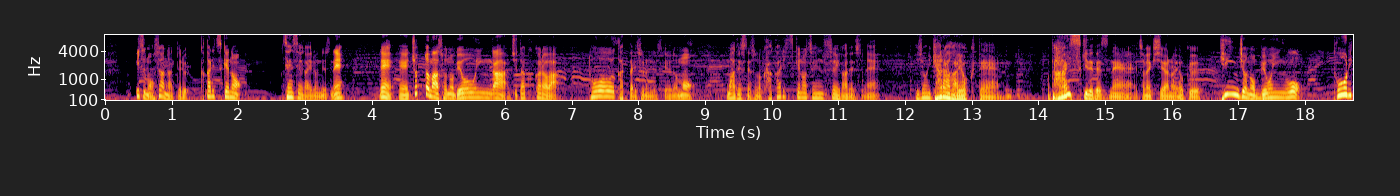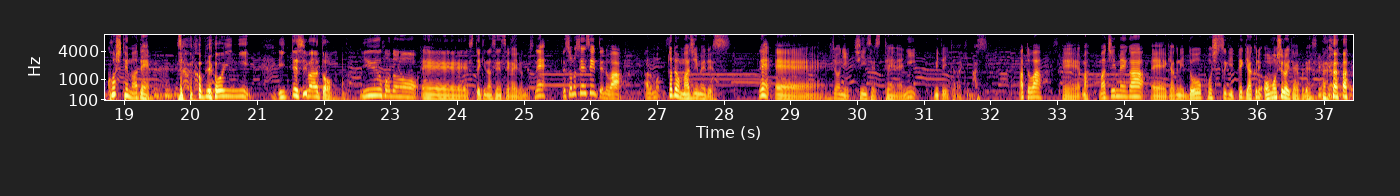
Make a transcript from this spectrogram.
いつもお世話になってるかかりつけの先生がいるんですね。で、えーちょっとまあその病院が自宅からは遠かったりするんですけれどもまあですねそのかかりつけの先生がですね非常にキャラが良くて大好きでですねチョメキシあのよく近所の病院を通り越してまで その病院に行ってしまうというほどの、えー素敵な先生がいるんですね。でその先生っていうのはあのもうとても真面目です。で、えー非常に親切丁寧に見ていただきます。あとは、えーまあ、真面目が、えー逆に同行しすぎて逆に面白いタイプです。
